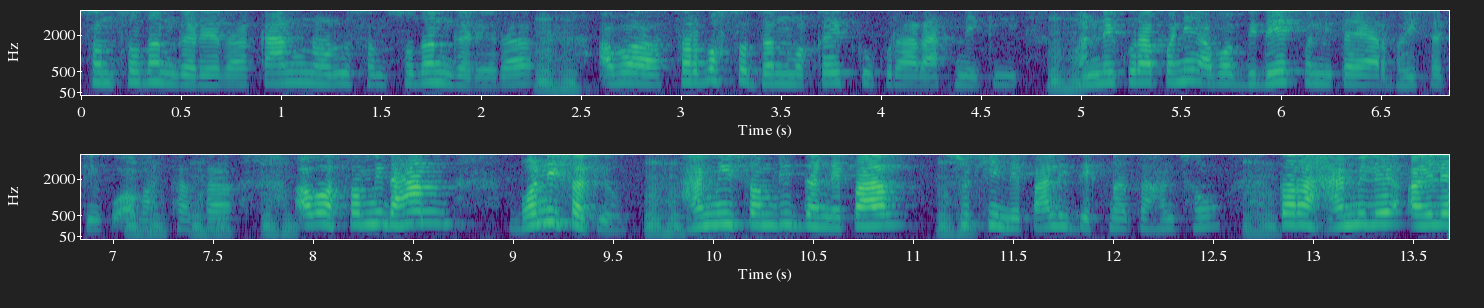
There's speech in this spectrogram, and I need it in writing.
संशोधन गरेर कानुनहरू संशोधन गरेर अब सर्वस्व जन्म कैदको कुरा राख्ने कि भन्ने कुरा पनि अब विधेयक पनि तयार भइसकेको अवस्था छ। अब संविधान बनिसक्यो। हामी समृद्ध नेपाल सुखी नेपाली देख्न चाहन्छौँ। तर हामीले अहिले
